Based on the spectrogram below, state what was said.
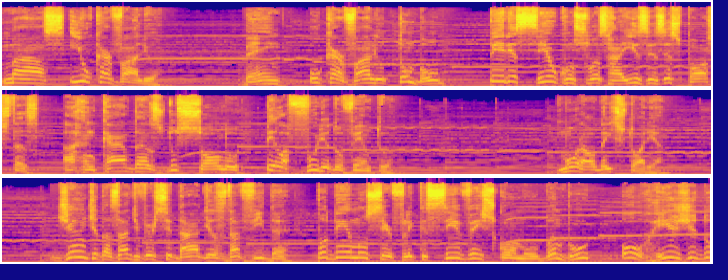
Mas e o carvalho? Bem, o carvalho tombou, pereceu com suas raízes expostas, arrancadas do solo pela fúria do vento. Moral da história: Diante das adversidades da vida, podemos ser flexíveis como o bambu ou rígido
